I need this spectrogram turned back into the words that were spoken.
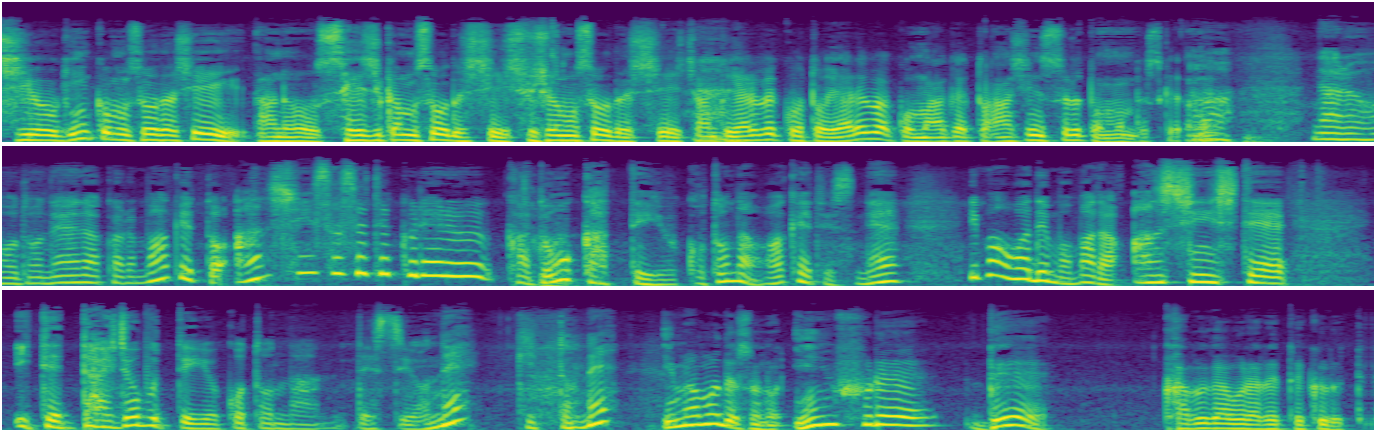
中央銀行もそうだしあの、政治家もそうですし、首相もそうですし、ちゃんとやるべきことをやればこう、マーケット安心すると思うんですけどね。なるほどね、だからマーケット安心させてくれるかどうかっていうことなわけですね。今はでもまだ安心していて大丈夫っていうことなんですよね、きっとね。今までそのインフレで株が売られてくるって、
